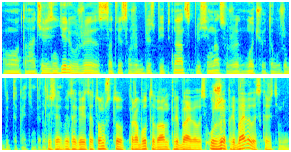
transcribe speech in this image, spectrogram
Вот, а через неделю уже, соответственно, уже плюс 15, плюс 17 уже ночью это уже будет такая температура. То есть это говорит о том, что работа вам прибавилась. Уже прибавилась, скажите мне?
